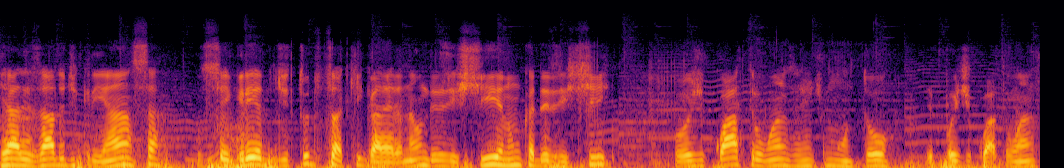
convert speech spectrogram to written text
realizado de criança. O segredo de tudo isso aqui, galera, não desistir, nunca desistir. Hoje, quatro anos, a gente montou, depois de quatro anos,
